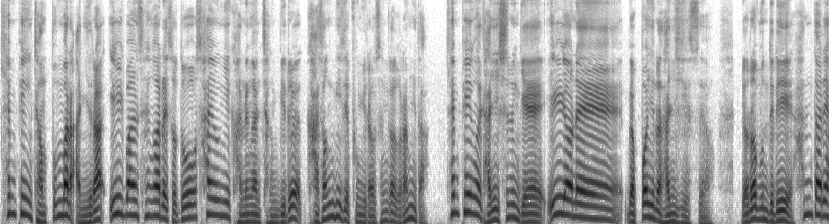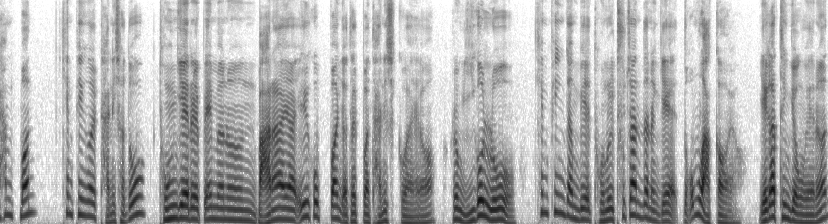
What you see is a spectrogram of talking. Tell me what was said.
캠핑장 뿐만 아니라 일반 생활에서도 사용이 가능한 장비를 가성비 제품이라고 생각을 합니다. 캠핑을 다니시는 게 1년에 몇 번이나 다니시겠어요? 여러분들이 한 달에 한 번 캠핑을 다니셔도 동계를 빼면은 많아야 7번, 8번 다니실 거예요. 그럼 이걸로 캠핑 장비에 돈을 투자한다는 게 너무 아까워요. 얘 같은 경우에는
